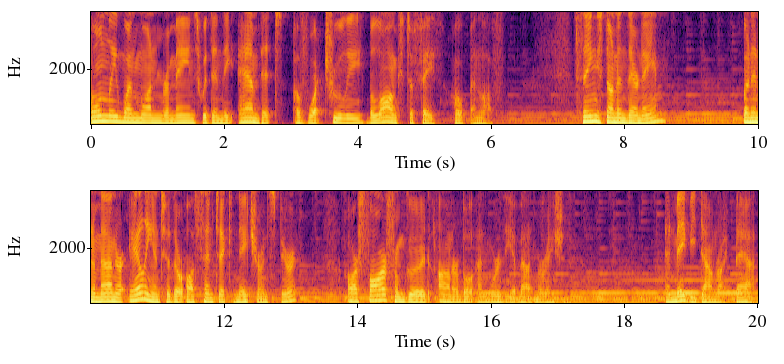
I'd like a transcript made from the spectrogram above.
Only when one remains within the ambit of what truly belongs to faith, hope, and love. Things done in their name, but in a manner alien to their authentic nature and spirit, are far from good, honorable, and worthy of admiration, and may be downright bad.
